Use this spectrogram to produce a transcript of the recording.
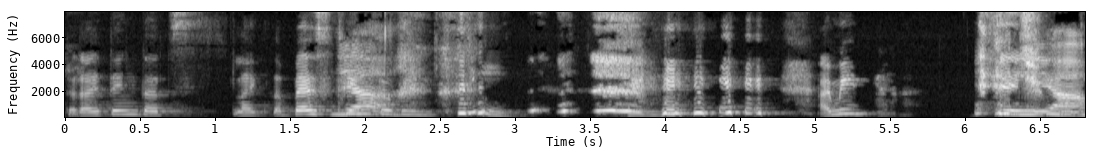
That I think that's like the best thing Yeah. to be. I mean, yeah.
